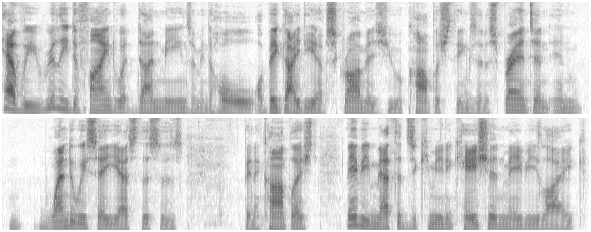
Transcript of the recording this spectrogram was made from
Have we really defined what done means? I mean, the whole, a big idea of Scrum is you accomplish things in a sprint. And, and when do we say, yes, this has been accomplished? Maybe methods of communication, maybe like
